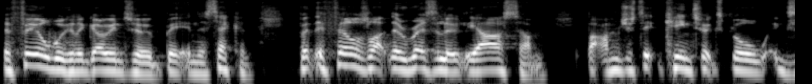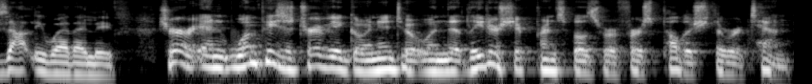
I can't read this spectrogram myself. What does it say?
they feel we're going to go into a bit in a second, but it feels like there resolutely are some. But I'm just keen to explore exactly where they live. Sure. And one piece of trivia going into it when the leadership principles were first published, there were 10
